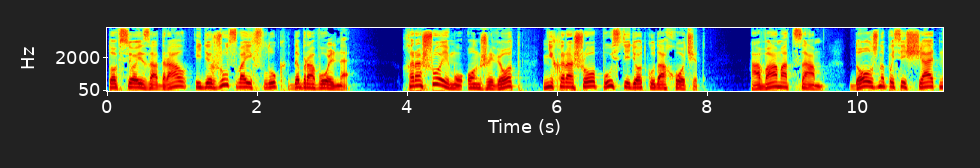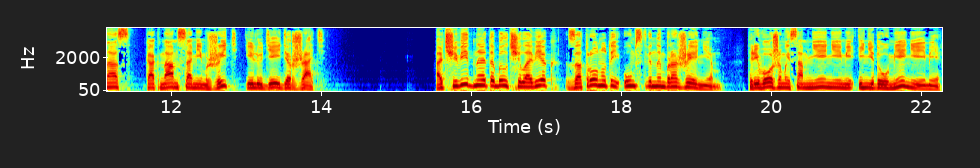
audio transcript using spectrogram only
то все и задрал и держу своих слуг добровольно» Хорошо ему он живет, нехорошо пусть идет куда хочет. А вам, отцам, должно посещать нас, как нам самим жить и людей держать. Очевидно, это был человек, затронутый умственным брожением, тревожимый сомнениями и недоумениями,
